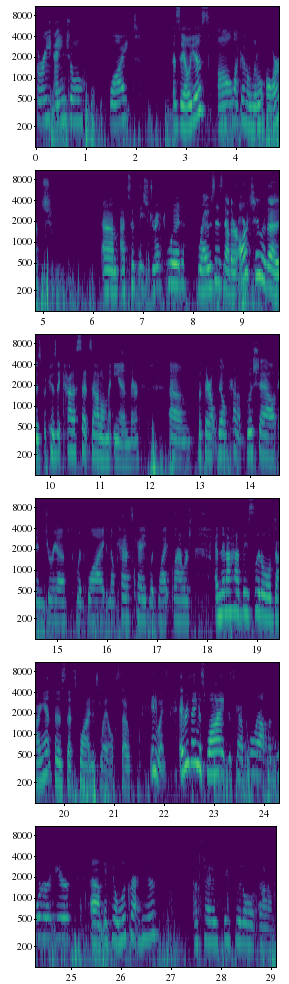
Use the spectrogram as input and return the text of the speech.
three angel white azaleas, all like in a little arch. Um, I took these driftwood roses. Now there are two of those because it kind of sets out on the end. They're, um, but they'll they'll kind of bush out and drift with white, and they'll cascade with white flowers. And then I have these little dianthus that's white as well. So, anyways, everything is white. It's gonna pull out the border here. Um, if you'll look right here, I chose these little um,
